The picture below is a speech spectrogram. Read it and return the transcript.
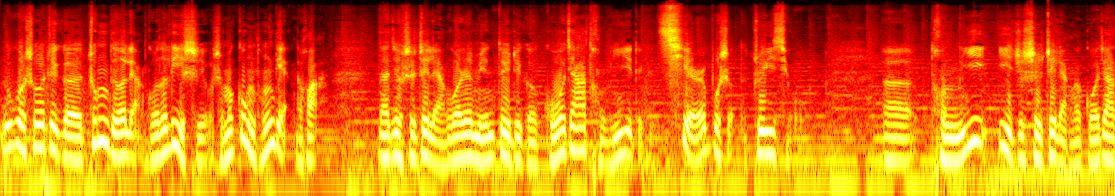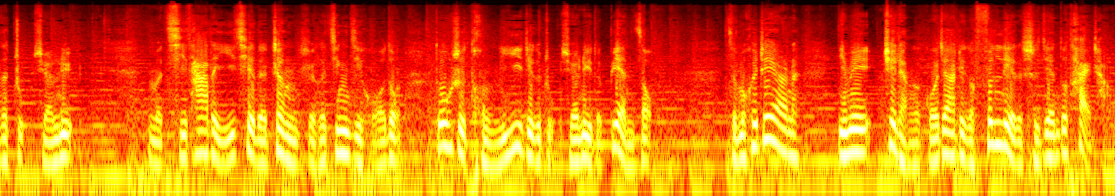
如果说这个中德两国的历史有什么共同点的话，那就是这两国人民对这个国家统一这个锲而不舍的追求。呃，统一一直是这两个国家的主旋律，那么其他的一切的政治和经济活动都是统一这个主旋律的变奏。怎么会这样呢？因为这两个国家这个分裂的时间都太长了。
